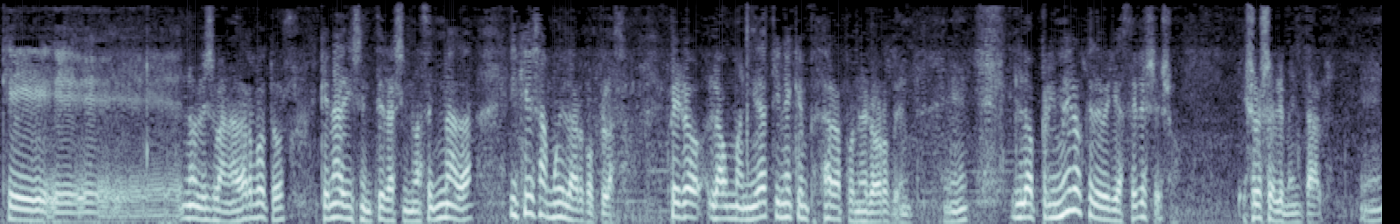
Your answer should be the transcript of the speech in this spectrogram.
que eh, no les van a dar votos, que nadie se entera si no hacen nada y que es a muy largo plazo. Pero la humanidad tiene que empezar a poner orden. ¿Eh? Lo primero que debería hacer es eso. Eso es elemental. ¿eh?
